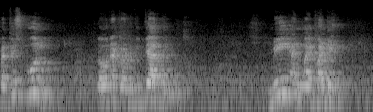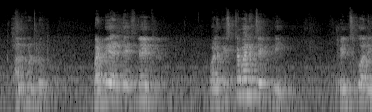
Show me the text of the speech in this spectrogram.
ప్రతి స్కూల్లో ఉన్నటువంటి విద్యార్థి మీ అండ్ మై బడ్డీ అనుకుంటూ బడ్డీ అంటే స్నేహితుడు వాళ్ళకి ఇష్టమైన చెట్టుని పెంచుకొని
